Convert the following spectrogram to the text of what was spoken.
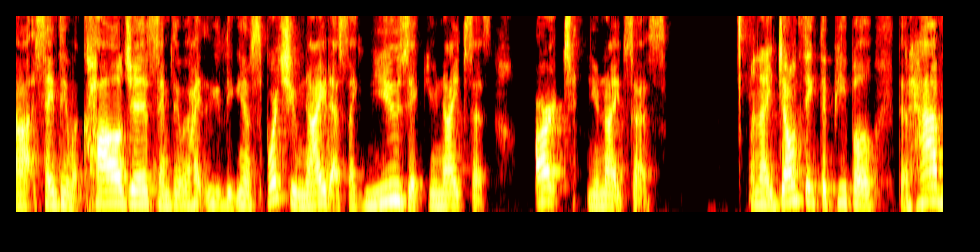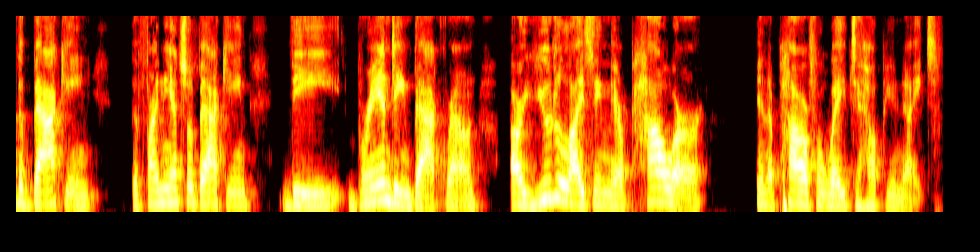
Uh, same thing with colleges. Same thing with you know, sports unite us. Like music unites us, art unites us. And I don't think the people that have the backing, the financial backing, the branding background, are utilizing their power in a powerful way to help unite.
